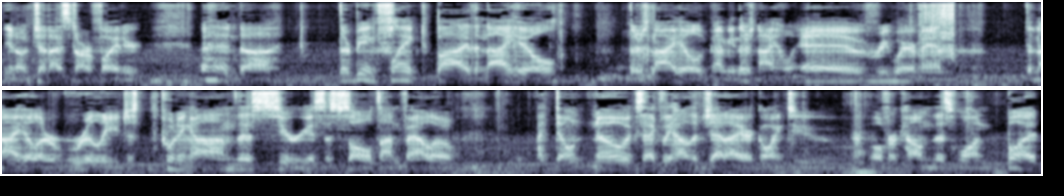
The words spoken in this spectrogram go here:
you know Jedi starfighter, and uh, they're being flanked by the Nihil. There's Nihil. I mean, there's Nihil everywhere, man. The Nihil are really just putting on this serious assault on Valo. I don't know exactly how the Jedi are going to overcome this one, but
